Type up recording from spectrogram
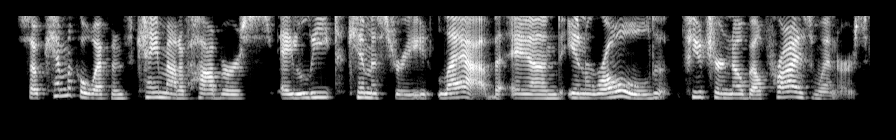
So chemical weapons came out of Haber's elite chemistry lab and enrolled future Nobel Prize winners.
